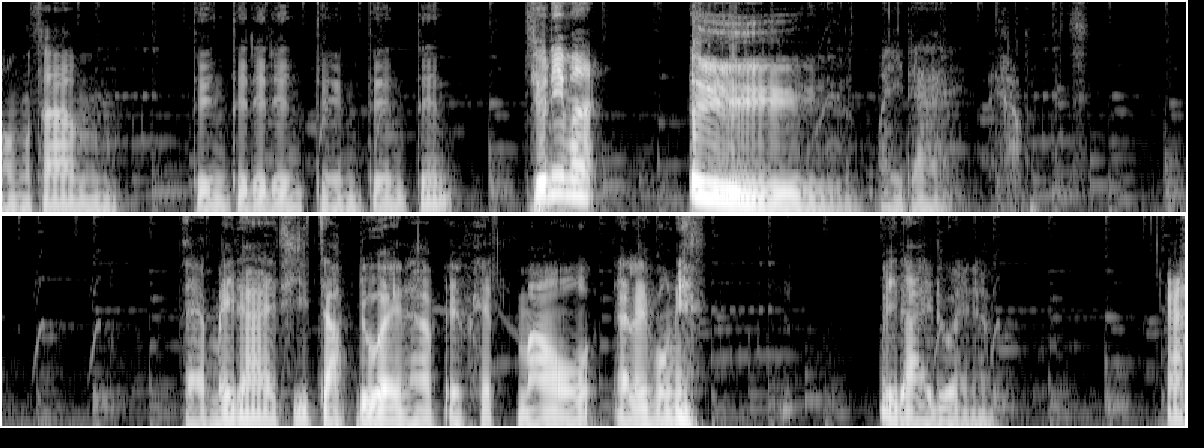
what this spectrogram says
งสาม ตื่นตื่นตื่นตื่นตื่นตื่นคิวนี่มาอือไม่ได้นะครับ แต่ไม่ได้ที่จับด้วยนะครับเอฟเอสเมาส์อะไรพวกนี้ ไม่ได้ด้วยนะครับ อะ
